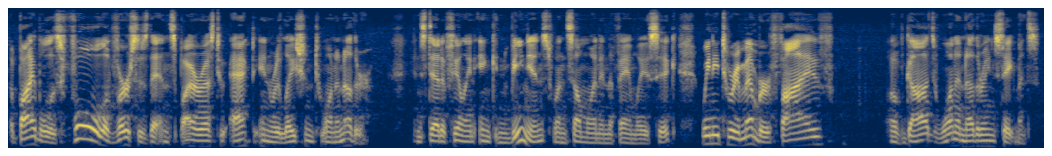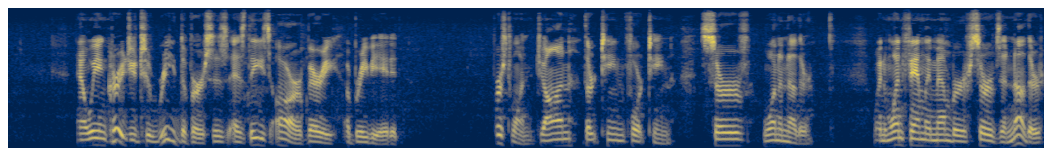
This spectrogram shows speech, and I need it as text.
The Bible is full of verses that inspire us to act in relation to one another. Instead of feeling inconvenienced when someone in the family is sick, we need to remember five of God's one anothering statements. Now, we encourage you to read the verses as these are very abbreviated. First one, John 13:14. Serve one another. When one family member serves another,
